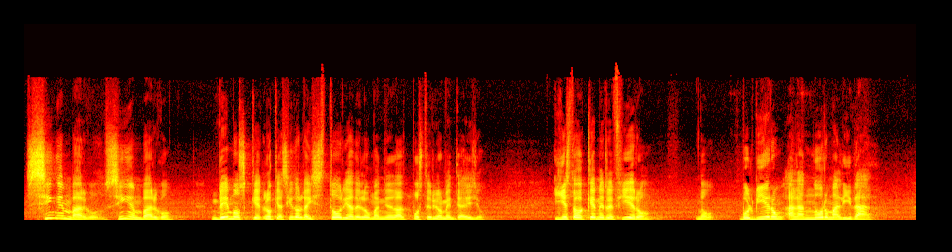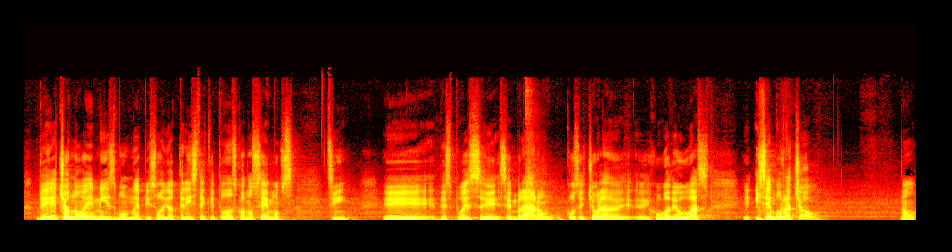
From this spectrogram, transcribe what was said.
Sin embargo, sin embargo, vemos que lo que ha sido la historia de la humanidad posteriormente a ello. ¿Y esto a qué me refiero? ¿No? Volvieron a la normalidad. De hecho, Noé mismo, un episodio triste que todos conocemos, ¿sí? Eh, después eh, sembraron, cosechó la jugo de uvas y, y se emborrachó. ¿no?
